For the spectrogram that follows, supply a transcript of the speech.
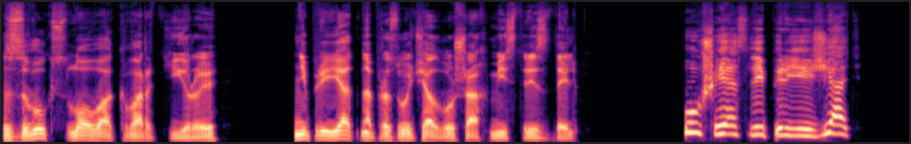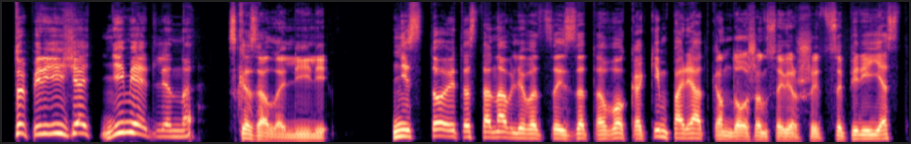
Звук слова «квартиры» неприятно прозвучал в ушах мистерис Дель. «Уж если переезжать, то переезжать немедленно», — сказала Лили. «Не стоит останавливаться из-за того, каким порядком должен совершиться переезд».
